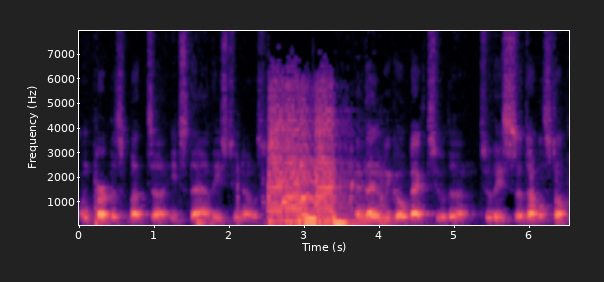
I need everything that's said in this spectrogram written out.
on purpose, but uh, it's there, these two notes. And then we go back to the to this uh, double stop,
